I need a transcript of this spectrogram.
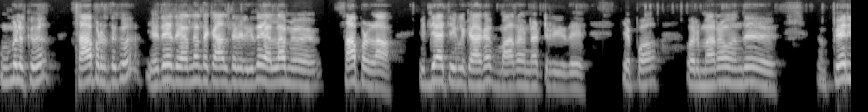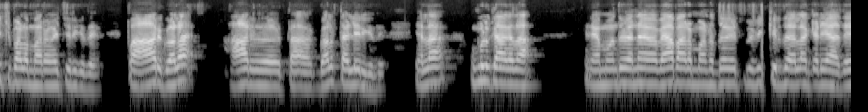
உங்களுக்கு சாப்பிட்றதுக்கு எது எது எந்தெந்த காலத்தில் இருக்குதோ எல்லாமே சாப்பிடலாம். வித்தியார்த்திகளுக்காக மரம் நட்டுருக்குது. இப்போ ஒரு மரம் வந்து பேரிச்சி பழம் மரம் வச்சிருக்குது. இப்போ ஆறு கொலை ஆறு த கொலை தள்ளி இருக்குது. எல்லாம் உங்களுக்காக தான். நம்ம வந்து என்ன வியாபாரம் பண்ணுறதோ விற்கிறதோ எல்லாம் கிடையாது.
